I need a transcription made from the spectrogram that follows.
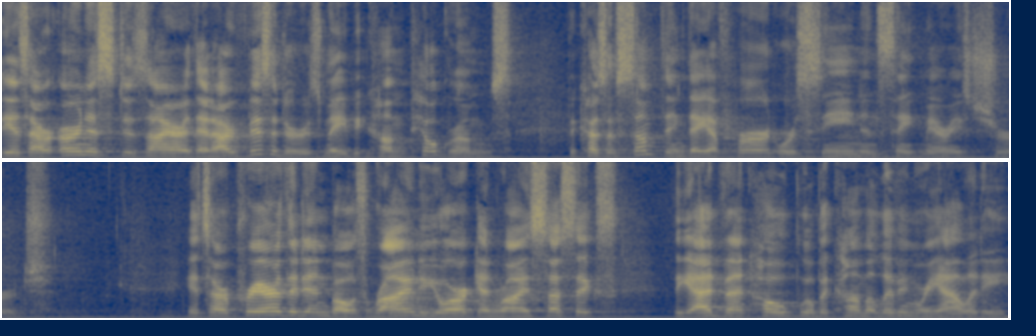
is our earnest desire that our visitors may become pilgrims because of something they have heard or seen in St. Mary's Church. It's our prayer that in both Rye, New York, and Rye, Sussex, the Advent hope will become a living reality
